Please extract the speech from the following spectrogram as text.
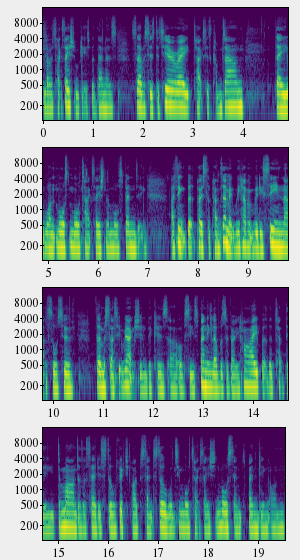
lower taxation, please? But then as services deteriorate, taxes come down, they want more more taxation and more spending. I think, but post the pandemic, we haven't really seen that sort of thermostatic reaction because uh, obviously spending levels are very high, but the t- the demand, as I said, is still fifty five percent, still wanting more taxation, more spending on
